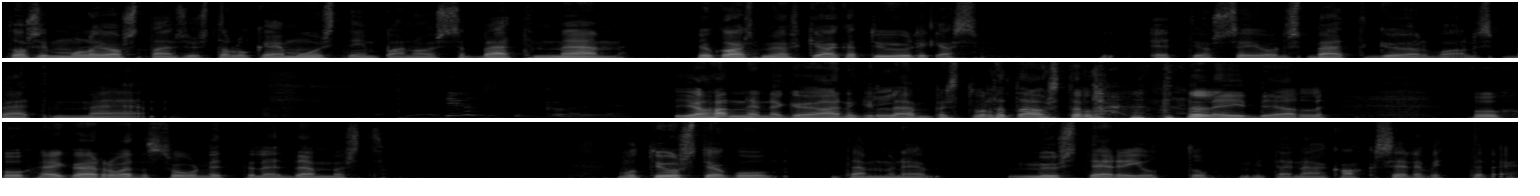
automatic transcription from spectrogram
Tosin mulla jostain syystä lukee muistiinpanoissa Batman, joka olisi myöskin aika tyylikäs, että jos se ei olisi Batgirl, vaan olisi Batman. Janne näköjään ainakin lämpesi tuolla taustalla tälle idealle. Uhu, eikö ruveta suunnittelemaan tämmöistä. Mutta just joku tämmönen mysteerijuttu, mitä nämä kaksi selvittelee.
